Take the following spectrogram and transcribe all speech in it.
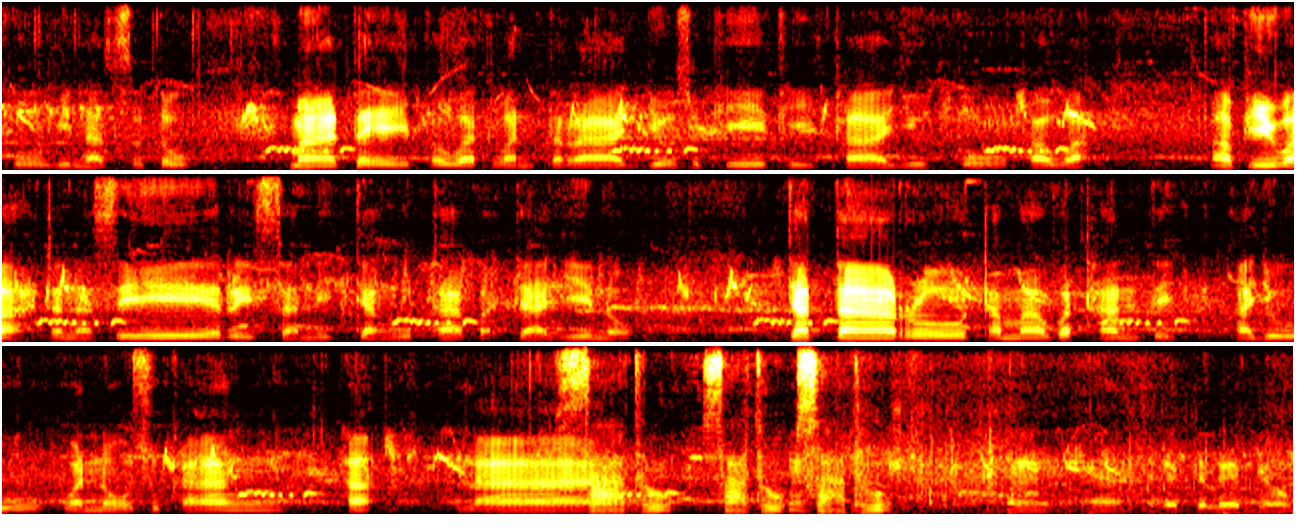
โควินัสสตุ มาเตภวัตวันตรายโยสุขีทีคายุโกภวะอภิวาทนาสีริสนิจังวุธาปจายโนจัตตารโอธรรมวัฏันติ อายุวันโนสุขังพระลาสาธุ สาธุ สาธุอืมอ่าเจริญเจริญโยม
